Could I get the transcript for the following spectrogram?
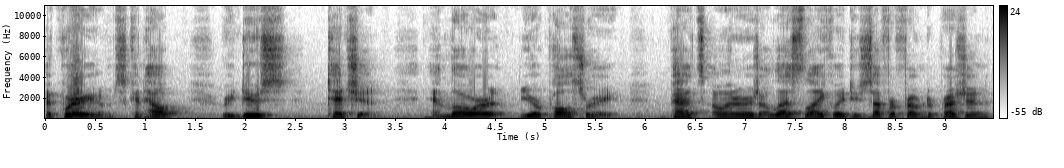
aquariums can help reduce tension and lower your pulse rate pets owners are less likely to suffer from depression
